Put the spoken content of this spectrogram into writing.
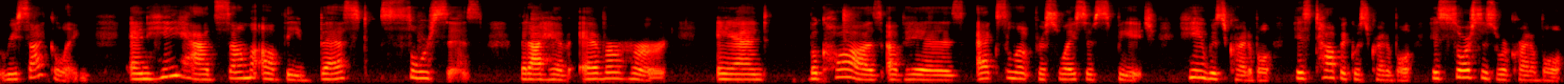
recycling. And he had some of the best sources that I have ever heard. And because of his excellent persuasive speech, he was credible. His topic was credible. His sources were credible.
